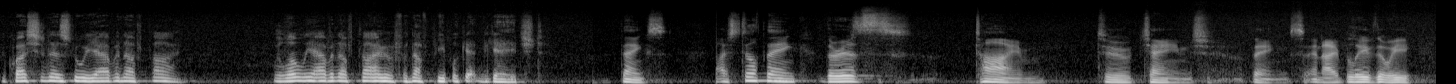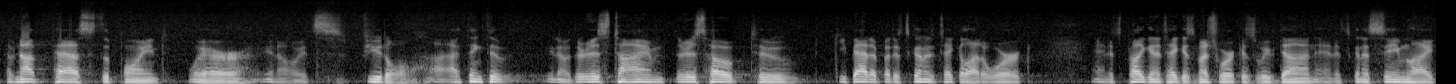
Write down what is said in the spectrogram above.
The question is do we have enough time? We'll only have enough time if enough people get engaged. Thanks. I still think there is time to change things, and I believe that we have not passed the point where you know it's futile. I think that you know there is time, there is hope to keep at it, but it's going to take a lot of work, and it's probably going to take as much work as we've done, and it's going to seem like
